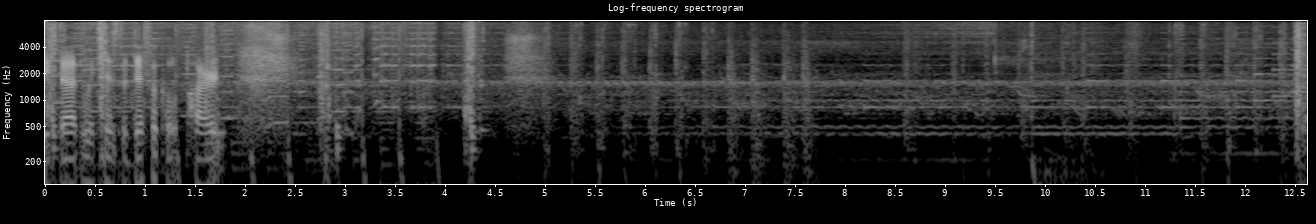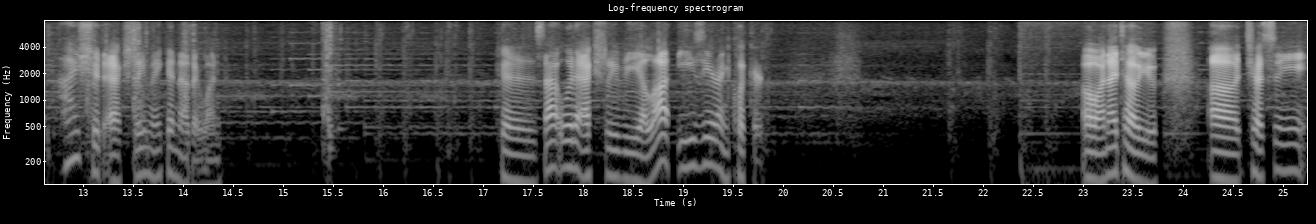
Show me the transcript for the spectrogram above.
Locate that, which is the difficult part. I should actually make another one. Because that would actually be a lot easier and quicker. Oh, and I tell you, uh, trust me,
